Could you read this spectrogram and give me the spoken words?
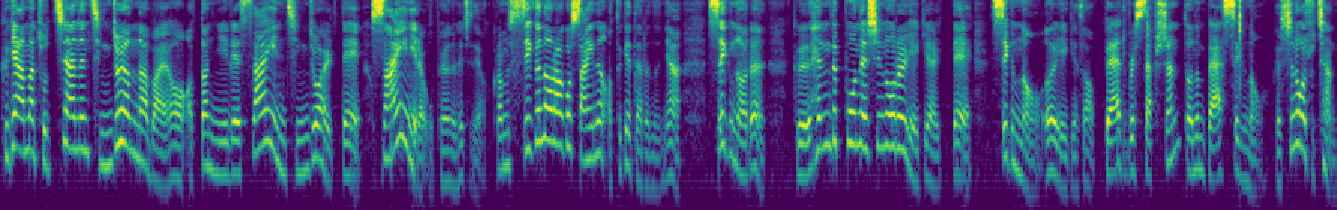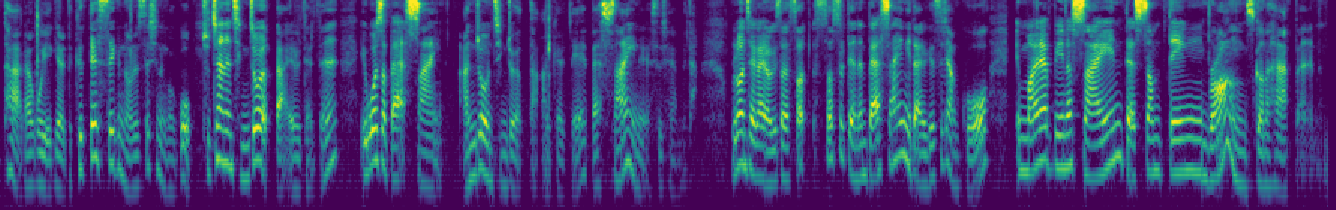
그게 아마 좋지 않은 징조였나 봐요. 어떤 일의 사인, 징조할 때 사인이라고 표현을 해주세요. 그러면 시그널하고 사인은 어떻게 다르느냐? 시그널은 그 핸드폰의 신호를 얘기할 때 시그널을 얘기해서 bad reception 또는 bad signal. 그 신호가 좋지 않다라고 얘기할 때 그때 시그널을 쓰시는 거고 좋지 않은 징조였다 이럴 때는 it was a bad sign. 안 좋은 징조였다 이렇게 할 때 bad sign을 쓰셔야 합니다. 물론 제가 여기서 썼, 썼을 때는 bad sign이다 이렇게 쓰지 않고 it might have been a sign that something wrong's gonna happen.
